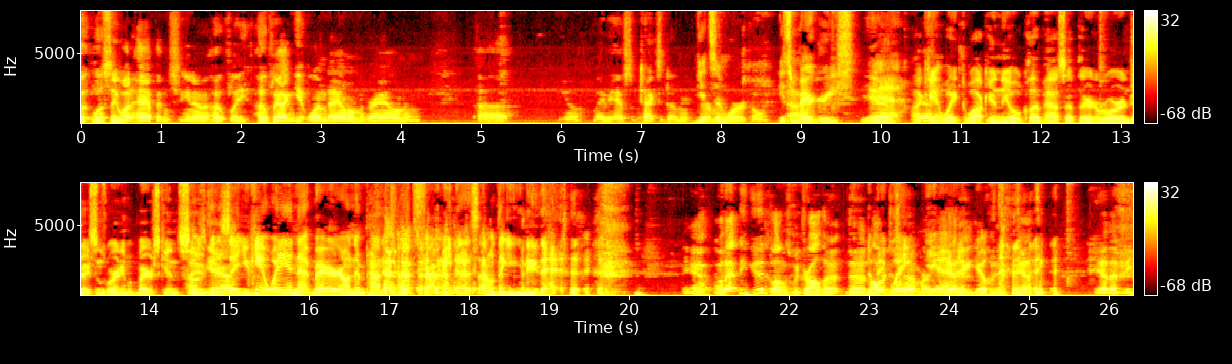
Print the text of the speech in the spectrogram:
We'll, we'll see what happens. You know, hopefully, hopefully I can get one down on the ground, and uh, you know, maybe have some taxidermy Get some- work on. Get some bear grease. Yeah. I Yeah. can't wait to walk in the old clubhouse up there at Aurora, and Jason's wearing him a bearskin suit. I was gonna Yeah. say you can't weigh in that bear on them poundage hunts to try beating us. I don't think you can do that. Yeah, well, that'd be good as long as we draw the the, the big largest weight. number. Yeah, there you go. yeah, yeah. That'd be.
